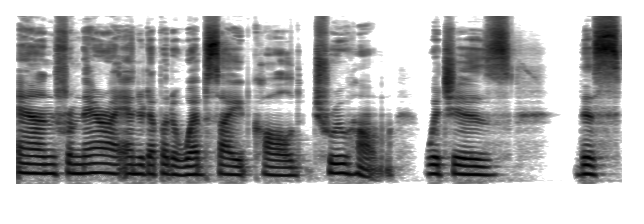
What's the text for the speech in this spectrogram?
And from there, I ended up at a website called True Home, which is this,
